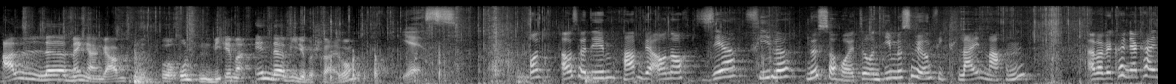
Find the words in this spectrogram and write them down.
Alle Mengenangaben findet ihr unten wie immer in der Videobeschreibung. Yes. Und außerdem haben wir auch noch sehr viele Nüsse heute und die müssen wir irgendwie klein machen. Aber wir können ja kein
